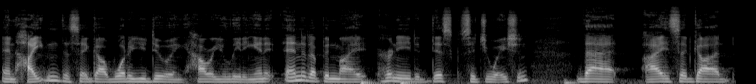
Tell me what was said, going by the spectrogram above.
and heightened to say god what are you doing? How are you leading? And it ended up in my herniated disc situation that i said god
